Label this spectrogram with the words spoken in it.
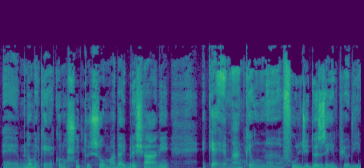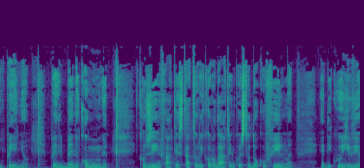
eh, nome che è conosciuto insomma dai bresciani e che è anche un fulgido esempio di impegno per il bene comune. Così infatti è stato ricordato in questo docufilm eh, di cui vi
